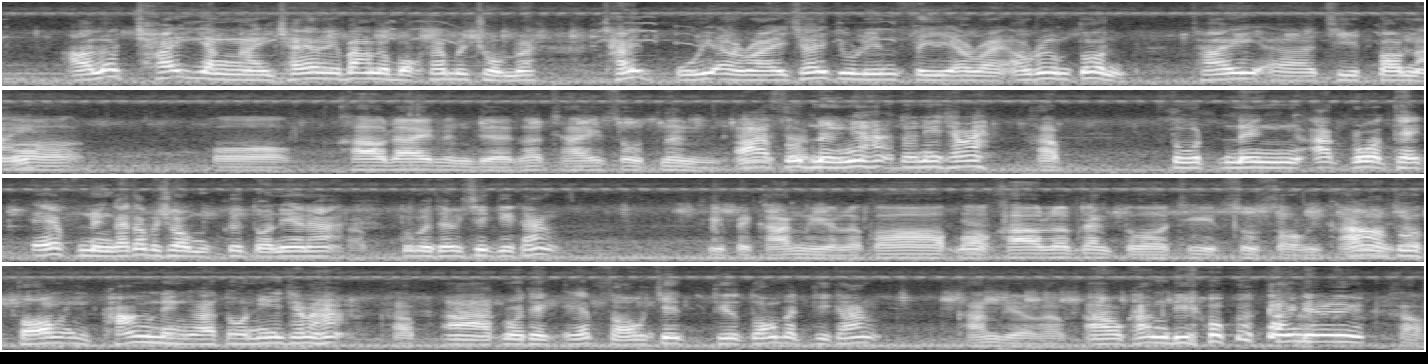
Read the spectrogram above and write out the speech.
ๆเอาแล้วใช้ยังไงใช้อะไรบ้างเราบอกท่านผู้ชมนะใช้ปุ๋ยอะไรใช้จุลินทรีย์อะไร เอาเริ่มต้น ใช้เอ่อฉีดตอนไหน ก็พอข้าวได้หนึ่งเดือนก็ใช้สูตรหนึ่งอ่าสูตรหนึ่งเนี่ยฮะตัวนี้ใช่ไหมครับ สูตรหนึ่งอะโกรเทค F1 ครับท่านผู้ชม คือตัวเนี้ยนะฮะครับ คุณบันเทิงฉีดกี่ครั้ง ฉีดไปครั้งเดียวแล้วก็พอข้าวเริ่มตั้งตัวฉีดสูตรสองอีกครั้งอ้าวหนึ่งสูคตรับรสองอีกครั้งหนึ่งอ่าตัวนี้ใช่ไหมฮะครับอ่าโกรเทค F2 ฉีดฉีดสองไปกี่ครั้ง ครั้งเดียวครับ เอาครั้งเดียว ครั้งเดียวเองครับ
